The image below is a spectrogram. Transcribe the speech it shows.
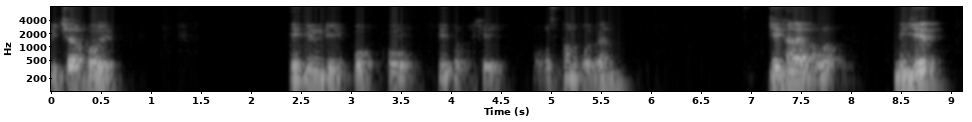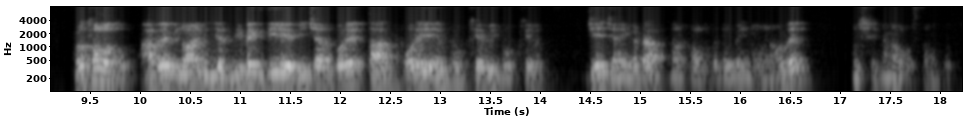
বিচার করে এই বিলটির পক্ষ বিপক্ষে অবস্থান করবেন। যেখানে ভালো নিজের প্রথমত আবেগ নয়, নিজের বিবেক দিয়ে বিচার করে তারপরে এর পক্ষে বিপক্ষে যে জায়গাটা আপনার কমফোর্টেবল মনে হবে আপনি সেখানে অবস্থান করবেন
